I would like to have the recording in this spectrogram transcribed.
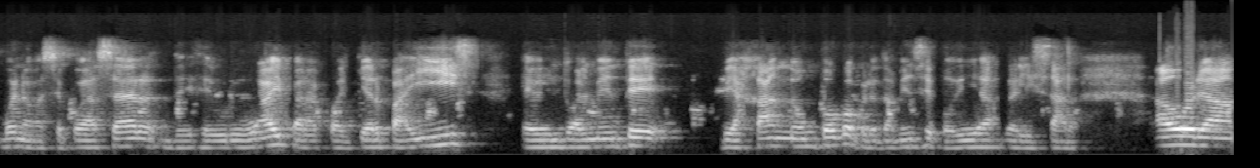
bueno, se puede hacer desde Uruguay para cualquier país, eventualmente viajando un poco, pero también se podía realizar. Ahora,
